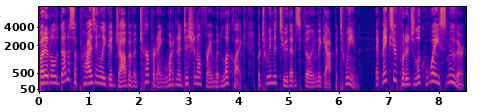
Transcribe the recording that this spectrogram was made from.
But it'll have done a surprisingly good job of interpreting what an additional frame would look like between the two that is filling the gap between. It makes your footage look way smoother,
